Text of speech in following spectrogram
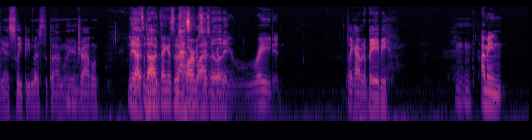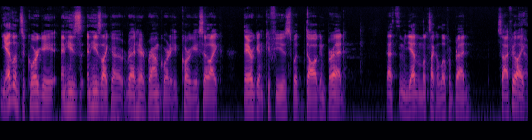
you know, sleepy most of the time while you're mm-hmm. traveling. Dude, Yeah, that's another thing is those massive pharmacies are going to be raided. It's like having a baby. Mm-hmm. I mean, Yedlin's a corgi, and he's and he's like a red-haired brown corgi. Corgi, so like they were getting confused with dog and bread. That's I mean, Yedlin looks like a loaf of bread. So I feel like Yeah.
